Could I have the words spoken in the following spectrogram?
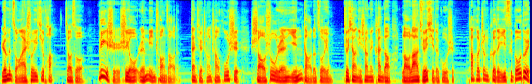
人们总爱说一句话，叫做“历史是由人民创造的”，但却常常忽视少数人引导的作用。就像你上面看到劳拉崛起的故事，他和政客的一次勾兑，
